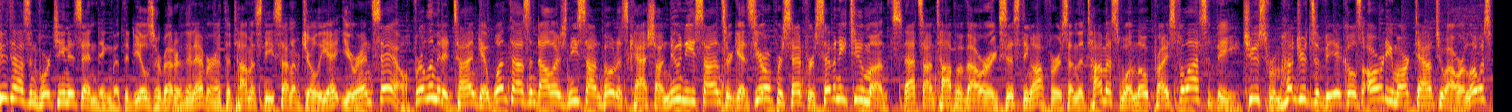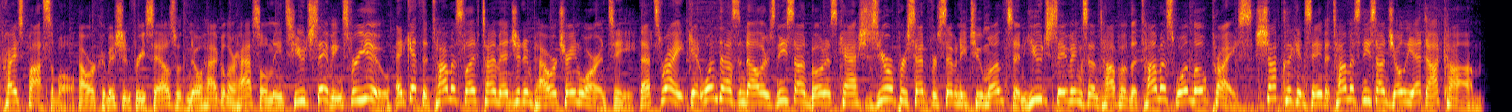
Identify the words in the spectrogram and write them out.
2014 is ending, but the deals are better than ever at the Thomas Nissan of Joliet year end sale. For a limited time, get $1,000 Nissan bonus cash on new Nissans or get 0% for 72 months. That's on top of our existing offers and the Thomas One Low Price philosophy. Choose from hundreds of vehicles already marked down to our lowest price possible. Our commission free sales with no haggle or hassle means huge savings for you. And get the Thomas Lifetime Engine and Powertrain Warranty. That's right, get $1,000 Nissan bonus cash, 0% for 72 months, and huge savings on top of the Thomas One Low Price. Shop, click, and save at thomasnissanjoliet.com.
